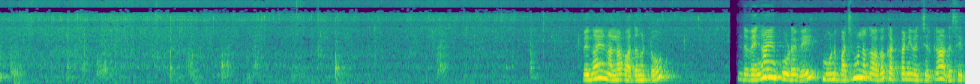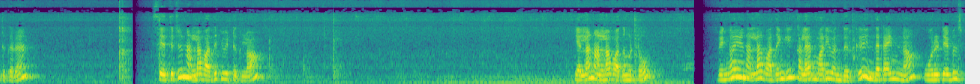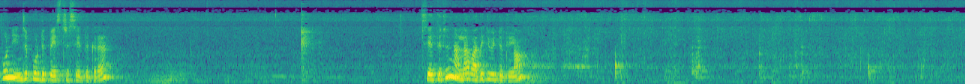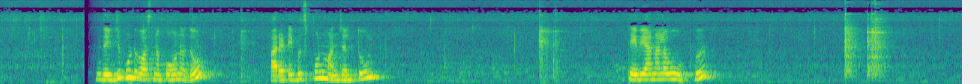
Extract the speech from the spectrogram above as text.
வெங்காயம் நல்லா வதங்கட்டும். இந்த வெங்காயம் கூடவே மூணு பச்சை மிளகாவை கட் பண்ணி வச்சிருக்கேன். அதை சேர்த்துக்கிறேன். சேர்த்துட்டு நல்லா வதக்கி விட்டுக்கலாம். எல்லாம் நல்லா வதங்கட்டும். வெங்காயம் நல்லா வதங்கி கலர் மாதிரி வந்திருக்கு. இந்த டைம் நான் ஒரு டேபிள் ஸ்பூன் இஞ்சி பூண்டு பேஸ்ட்டு சேர்த்துக்கிறேன். சேர்த்துட்டு நல்லா வதக்கி விட்டுக்கலாம். இந்த இஞ்சி பூண்டு வாசனை போனதும் அரை டேபிள் ஸ்பூன் மஞ்சள் தூள் தேவையான அளவு உப்பு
